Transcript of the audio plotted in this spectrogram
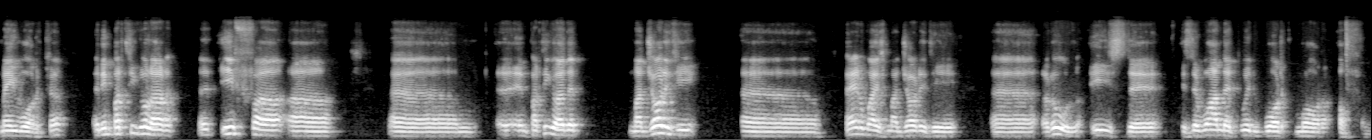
may work. And in particular, if, uh, um, in particular, the majority pairwise majority rule is the is the one that will work more often.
